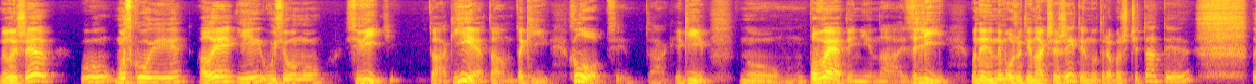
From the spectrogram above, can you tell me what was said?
не лише у Московії, але і в усьому світі. Так, є там такі хлопці, так, які ну, поведені на злі. Вони не можуть інакше жити, ну треба ж читати. Е,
